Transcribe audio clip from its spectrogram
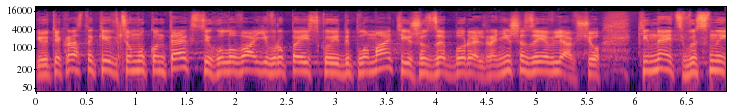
І от якраз таки в цьому контексті голова європейської дипломатії Жозеп Борель раніше заявляв, що кінець весни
